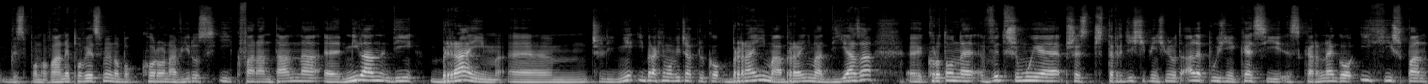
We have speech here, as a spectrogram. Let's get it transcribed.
dysponowany, powiedzmy, no bo koronawirus i kwarantanna. E, Milan di Brahim, czyli nie Ibrahimowicza, tylko Brahima, Brahima Diaza. E, Crotone wytrzymuje przez 45 minut, ale później Kessi z karnego i Hiszpan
